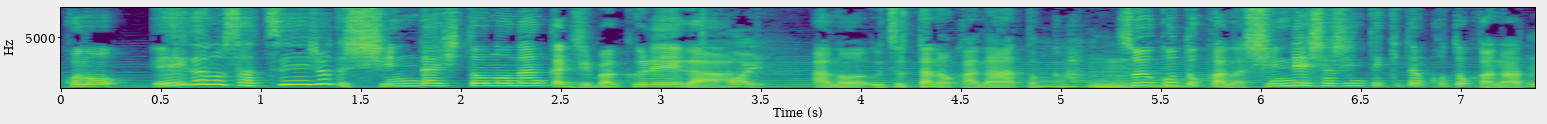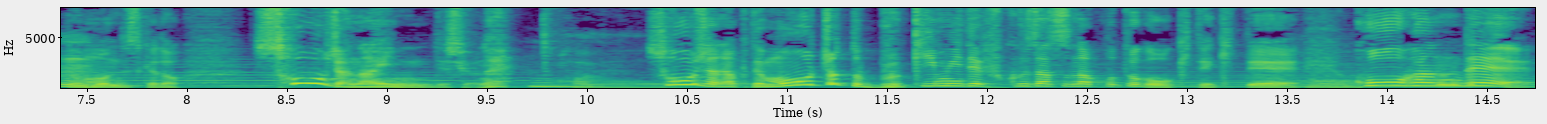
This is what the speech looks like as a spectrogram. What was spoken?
この映画の撮影所で死んだ人のなんか自爆霊が、はい。あの映ったのかなとか、うん。そういうことかな心霊写真的なことかなと思うんですけど、そうじゃないんですよね。そうじゃなくてもうちょっと不気味で複雑なことが起きてきて、後半で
